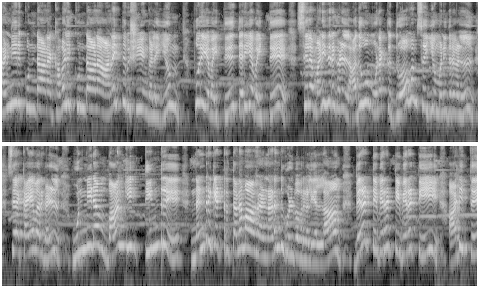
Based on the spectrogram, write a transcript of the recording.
கண்ணீருக்குண்டான கவலைக்குண்டான அனைத்து விஷயங்களையும் புரிய வைத்து தெரிய வைத்து சில மனிதர்கள் அதுவும் உனக்கு துரோகம் செய்யும் மனிதர்கள் சில கயவர்கள் உன்னிடம் வாங்கி தின்று நன்றி கெற்றத்தனமாக நடந்து கொள்பவர்கள் எல்லாம் விரட்டி விரட்டி விரட்டி அடித்து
